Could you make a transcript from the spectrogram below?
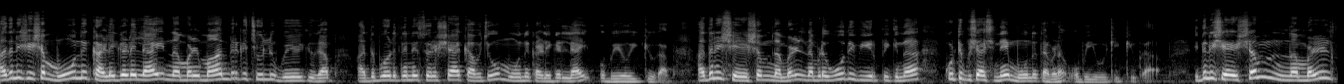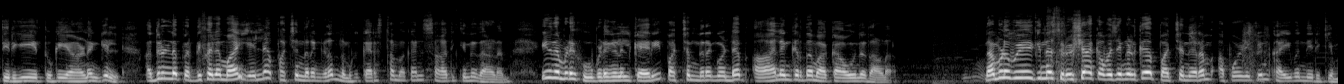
അതിനുശേഷം മൂന്ന് കളികളിലായി നമ്മൾ മാന്ത്രിക ചൊല്ല് ഉപയോഗിക്കുക. അതുപോലെ തന്നെ സുരക്ഷാ കവചവും മൂന്ന് കളികളിലായി ഉപയോഗിക്കുക. അതിനുശേഷം നമ്മൾ നമ്മുടെ ഊതി വീർപ്പിക്കുന്ന കുട്ടിപ്പിശാശിനെ മൂന്ന് തവണ ഉപയോഗിക്കുക. ഇതിനുശേഷം നമ്മൾ തിരികെ എത്തുകയാണെങ്കിൽ അതിനുള്ള പ്രതിഫലമായി എല്ലാ പച്ച നിറങ്ങളും നമുക്ക് കരസ്ഥമാക്കാൻ സാധിക്കുന്നതാണ്. ഇനി നമ്മുടെ ഭൂപടങ്ങളിൽ കയറി പച്ച നിറം കൊണ്ട് ആലങ്കൃതമാക്കാവുന്നതാണ്. നമ്മൾ ഉപയോഗിക്കുന്ന സുരക്ഷാ കവചങ്ങൾക്ക് പച്ച നിറം അപ്പോഴേക്കും കൈവന്നിരിക്കും.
